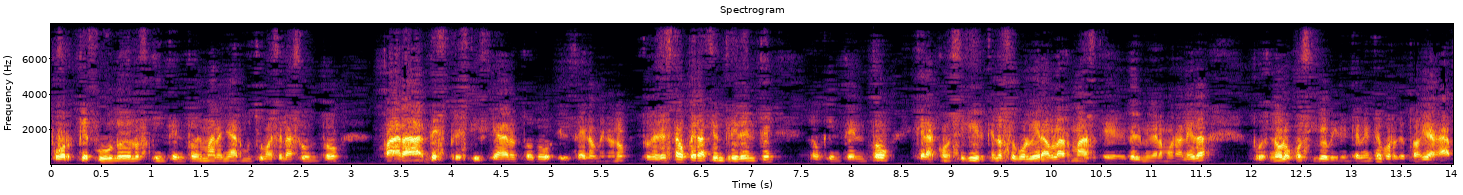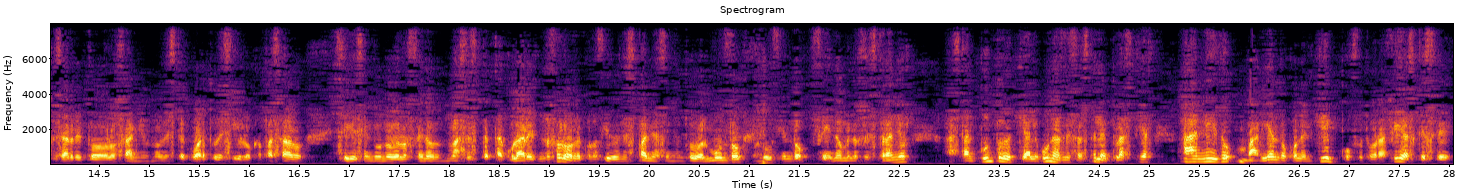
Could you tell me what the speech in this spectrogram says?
porque fue uno de los que intentó enmarañar mucho más el asunto para desprestigiar todo el fenómeno, ¿no? Entonces esta operación Tridente lo que intentó que era conseguir que no se volviera a hablar más de Belmi de la Moraleda, pues no lo consiguió evidentemente porque todavía a pesar de todos los años, ¿no? De este cuarto de siglo que ha pasado, sigue siendo uno de los fenómenos más espectaculares, no solo reconocido en España, sino en todo el mundo, produciendo fenómenos extraños hasta el punto de que algunas de esas teleplastias han ido variando con el tiempo, fotografías que se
